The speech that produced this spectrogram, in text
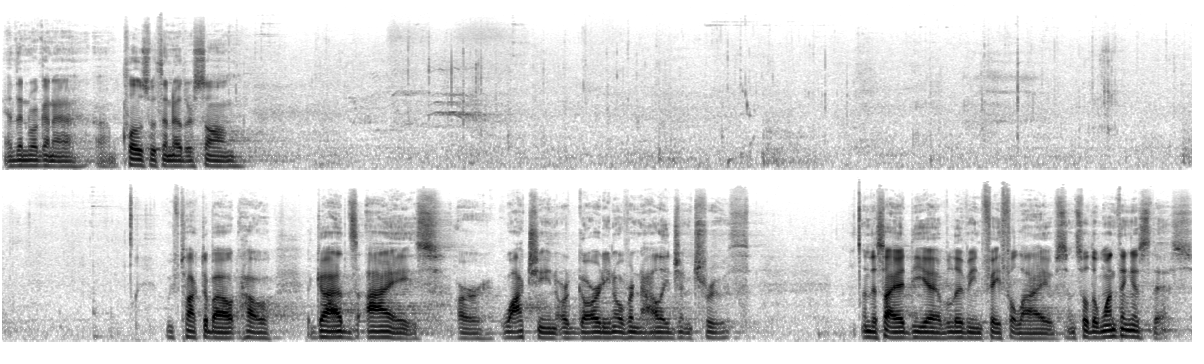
and then we're going to um, close with another song. We've talked about how God's eyes are watching or guarding over knowledge and truth, and this idea of living faithful lives. And so the one thing is this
